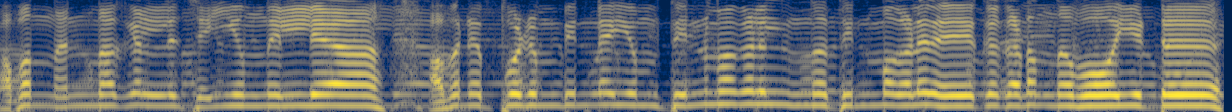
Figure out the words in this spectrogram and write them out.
അവൻ നന്മകൾ ചെയ്യുന്നില്ല. അവൻ എപ്പോഴും പിന്നെയും തിന്മകളിൽ നിന്ന് തിന്മകളിലേക്ക് കടന്നു പോയിട്ട്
